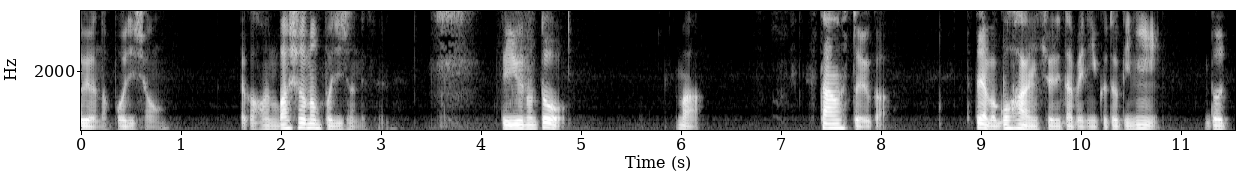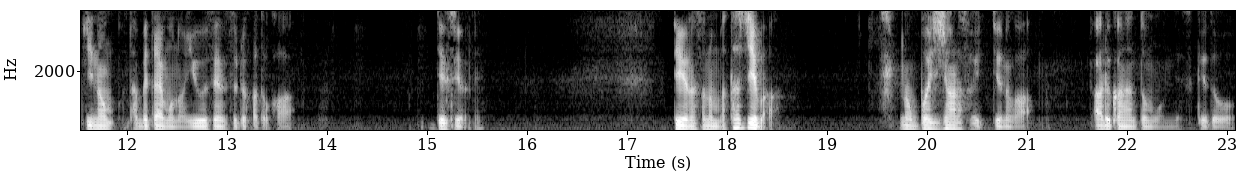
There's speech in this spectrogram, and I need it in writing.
うようなポジション。だから、この場所のポジションですよね。っていうのと、まあ、スタンスというか、例えばご飯一緒に食べに行くときに、どっちの食べたいものを優先するかとか、ですよね。っていうような、その、まあ、立場のポジション争いっていうのがあるかなと思うんですけど、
